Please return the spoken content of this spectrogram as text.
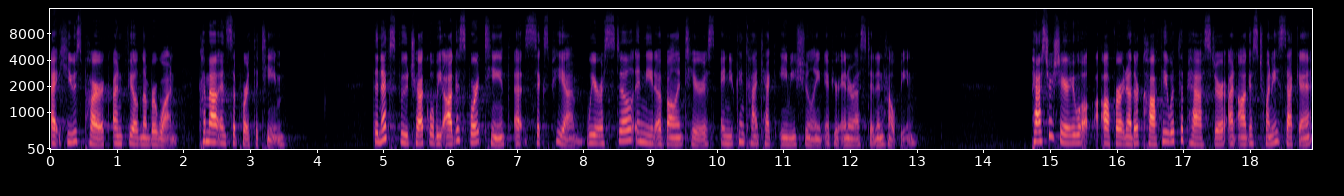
at Hughes Park on field number 1. Come out and support the team. The next food truck will be August 14th at 6 p.m. We are still in need of volunteers, and you can contact Amy Schuling if you're interested in helping. Pastor Sherry will offer another coffee with the pastor on August 22nd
